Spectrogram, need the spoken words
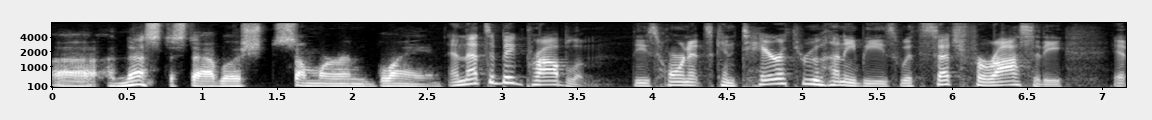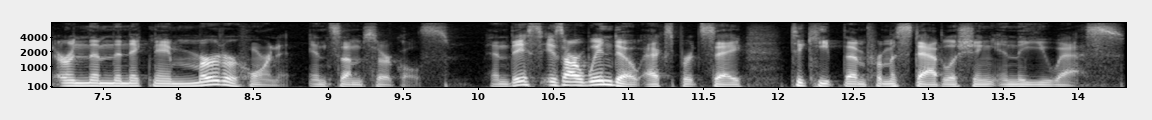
uh, a nest established somewhere in Blaine. And that's a big problem. These hornets can tear through honeybees with such ferocity, it earned them the nickname murder hornet in some circles. And this is our window, experts say, to keep them from establishing in the U.S.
